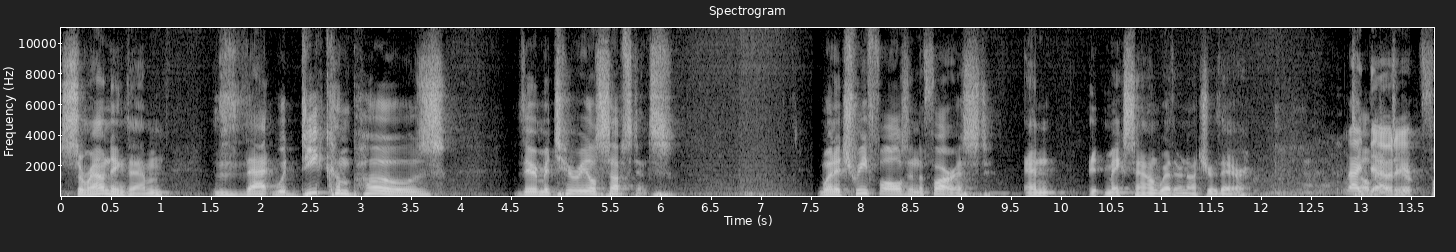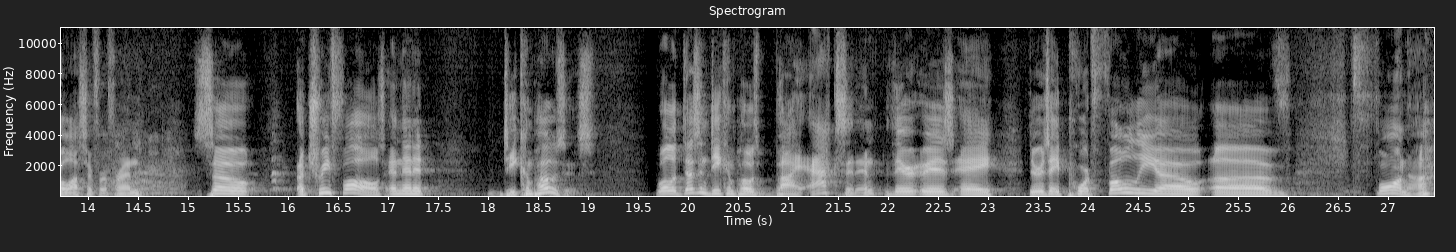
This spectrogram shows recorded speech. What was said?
surrounding them that would decompose their material substance. When a tree falls in the forest, and it makes sound whether or not you're there, I doubt it. philosopher friend. So a tree falls and then it decomposes. Well, it doesn't decompose by accident. There is a there is a portfolio of fauna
